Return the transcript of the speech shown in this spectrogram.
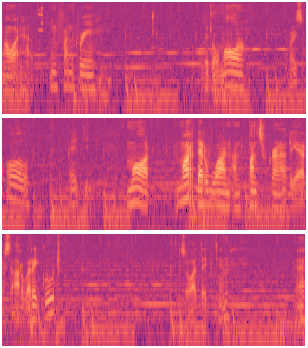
now I have infantry, little more. Where is all 80 more Marder 1 and Punch Grenadiers are very good. So I take 10. Eh.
